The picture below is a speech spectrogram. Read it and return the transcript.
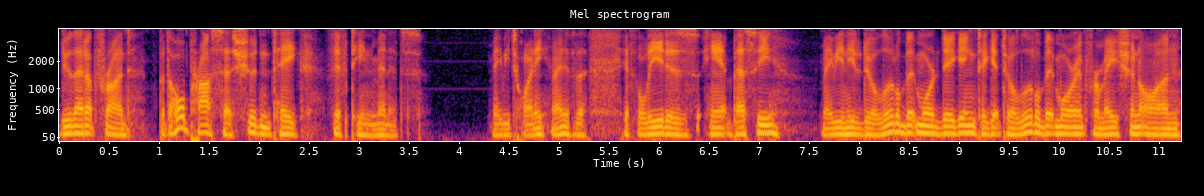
do that up front, but the whole process shouldn't take 15 minutes maybe 20, right? If the if the lead is Aunt Bessie, maybe you need to do a little bit more digging to get to a little bit more information on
